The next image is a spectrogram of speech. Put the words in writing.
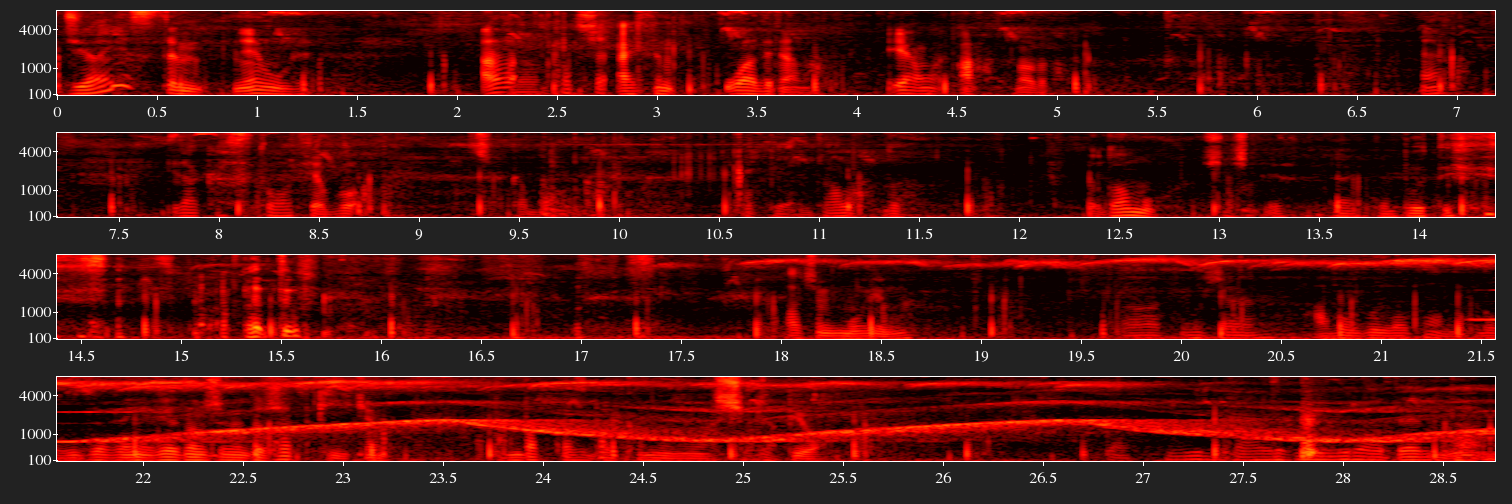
gdzie ja jestem? Nie mówię. A patrzę, a jestem u Adriana. Ja mówię, a, dobra. Nie? I taka sytuacja była. Czeka babka. Popierdala do, do domu się śpieszy. Tak, te buty. O czym mówimy? A tym, że... A w ogóle ten, bo widzowie nie wiedzą, że my do żabki idziemy. A tam babka z balkonu na nas się klepiła. No.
